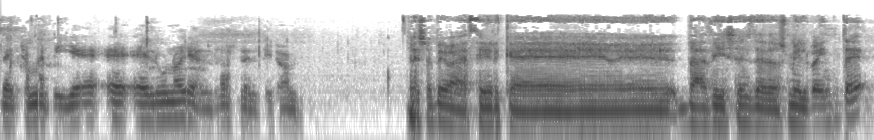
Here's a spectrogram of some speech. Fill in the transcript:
De hecho, me pillé e- el 1 y el 2 del tirón. Eso te iba a decir que eh, Dadis es de 2020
